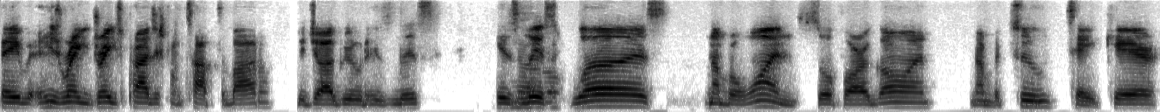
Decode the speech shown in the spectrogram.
favorite. He's ranked Drake's projects from top to bottom. Did y'all agree with his list? His No. list was number one, so far gone. Number two, take care.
